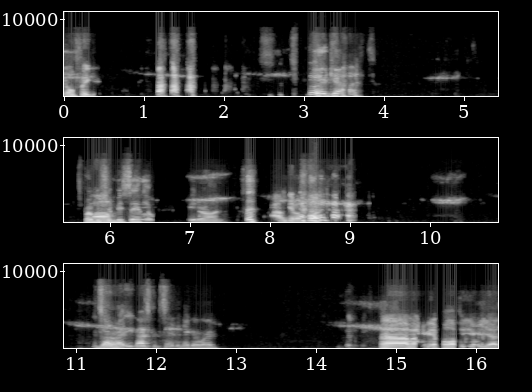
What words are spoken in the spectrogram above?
Go figure. Oh my god. Probably Um, shouldn't be saying that Peter on. I don't give a fuck. It's all right. You guys can say the nigger word. nah, I'm not gonna get pulled off the ear yet.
